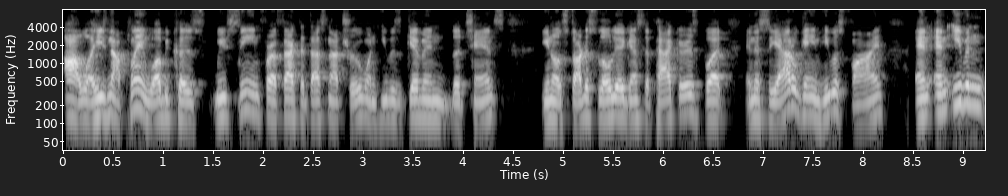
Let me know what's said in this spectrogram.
oh well, he's not playing well because we've seen for a fact that that's not true. When he was given the chance, you know, started slowly against the Packers, but in the Seattle game, he was fine. And and even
